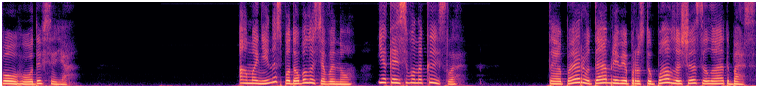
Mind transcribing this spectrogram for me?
Погодився я. А мені не сподобалося вино, якесь воно кисле. Тепер у темряві проступав лише силует Бес.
